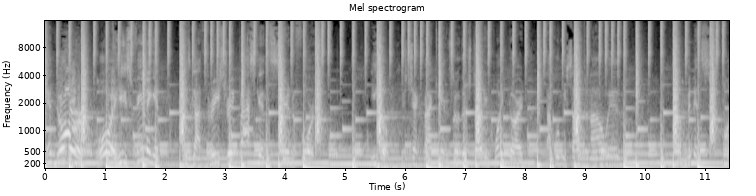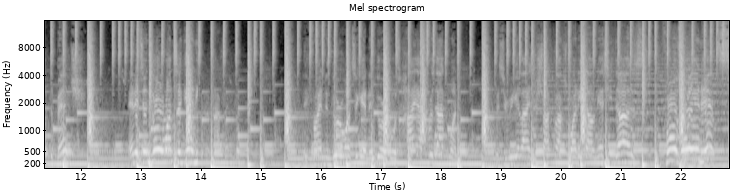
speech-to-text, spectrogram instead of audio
Ndour. Boy, he's feeling it. He's got three straight baskets here in the fourth. Ito is checked back in. So their starting point guard, Takumi Saito now with minutes on the bench. And it's Ndour once again. They find Ndour once again. Ndour goes high up for that one. Does he realize the shot clock's winding down? Yes, he does. Falls away and hits.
